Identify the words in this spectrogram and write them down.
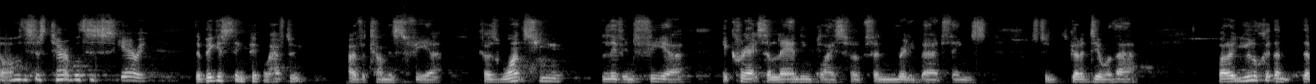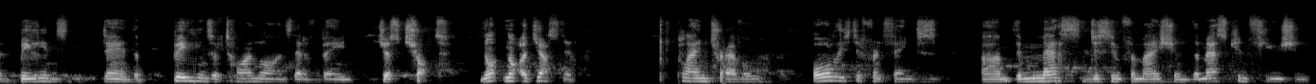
oh, this is terrible, this is scary, the biggest thing people have to overcome is fear. Because once you live in fear, it creates a landing place for, for really bad things. So you've got to deal with that. But you look at the, the billions, Dan, the billions of timelines that have been just chopped, not, not adjusted, plane travel, all these different things, um, the mass disinformation, the mass confusion,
